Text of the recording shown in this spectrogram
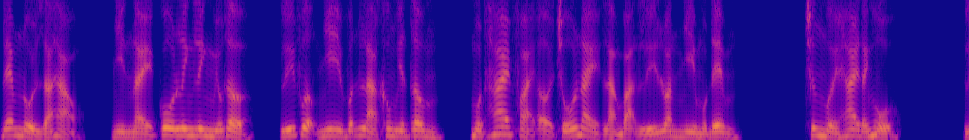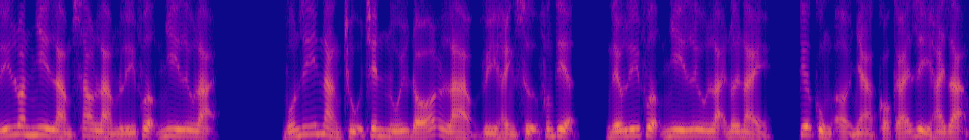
đem nồi giá hảo, nhìn này cô Linh Linh miếu thờ, Lý Phượng Nhi vẫn là không yên tâm, một hai phải ở chỗ này làm bạn Lý Loan Nhi một đêm. chương 12 đánh hổ. Lý Loan Nhi làm sao làm Lý Phượng Nhi lưu lại. Vốn dĩ nàng trụ trên núi đó là vì hành sự phương tiện, nếu Lý Phượng Nhi lưu lại nơi này, kia cùng ở nhà có cái gì hai dạng.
